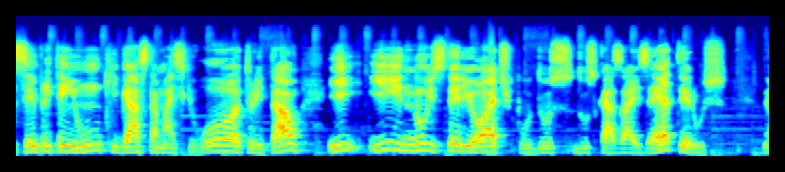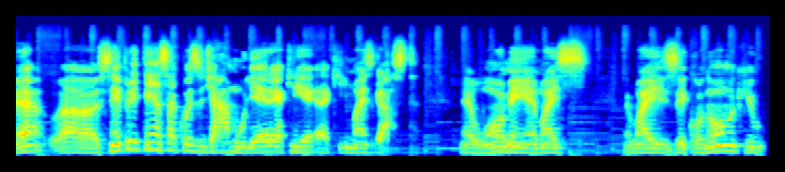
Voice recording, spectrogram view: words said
sempre tem um que gasta mais que o outro e tal. E, e no estereótipo dos, dos casais héteros, né? Uh, sempre tem essa coisa de ah, a mulher é a que, é a que mais gasta. Né? O homem é mais, é mais econômico,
